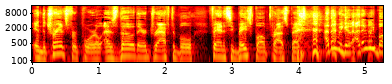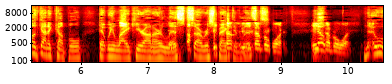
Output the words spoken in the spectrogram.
in the transfer portal as though they're draftable fantasy baseball prospects. I think we got, I think we both got a couple that we like here on our lists, our respective Who's lists. number one? Who's No. number one? No,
